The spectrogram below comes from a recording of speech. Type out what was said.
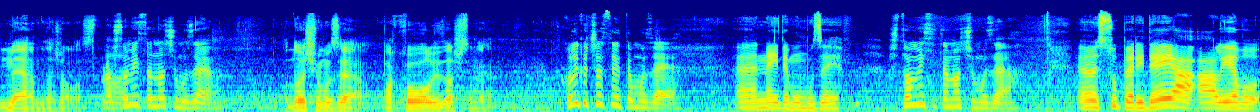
Nemam, nažalost. A što mislite o noći muzeja? Od noći muzeja, pa ko voli, zašto ne? Koliko često idete u muzeje? E, ne idem u muzeje. Što mislite o noći muzeja? E, super ideja, ali evo,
